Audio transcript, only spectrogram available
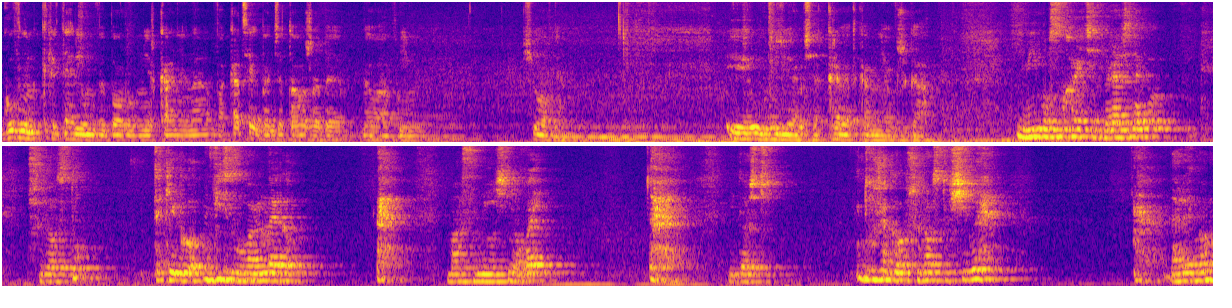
głównym kryterium wyboru mieszkania na wakacjach będzie to, żeby była w nim siłownia. I urodziłem się, krewetka mnie obrzygała. Mimo, słuchajcie, wyraźnego przyrostu, takiego wizualnego masy mięśniowej i dość dużego przyrostu siły. Dalej mam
